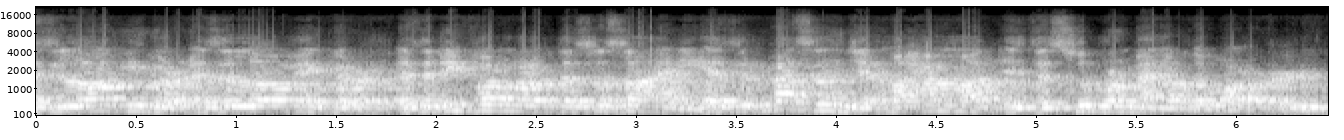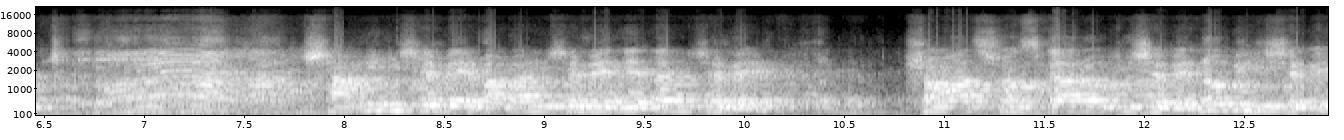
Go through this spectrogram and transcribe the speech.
as a lawgiver, as a lawmaker, as a reformer of the society, as a messenger, Muhammad is the superman of the world. স্বামী হিসেবে, বাবা হিসেবে, নেতা হিসেবে, সমাজ সংস্কারক হিসেবে, নবী হিসেবে,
